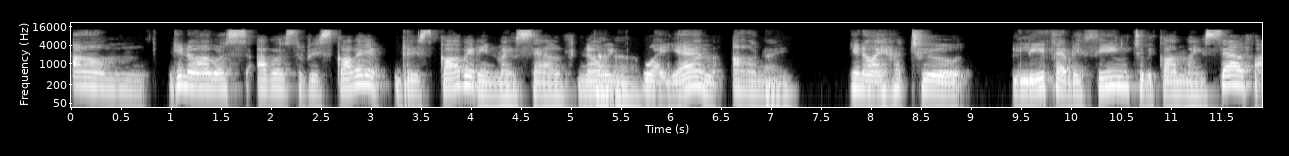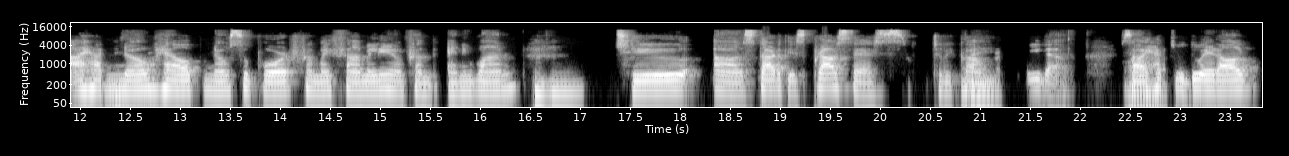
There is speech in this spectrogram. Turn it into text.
um, you know, I was I was discovering discovering myself, knowing Uh-huh. who I am, and Right. you know, I had to leave everything to become myself. I had no help, no support from my family or from anyone Mhm. to uh, start this process to become Right. leader. So I had to do it all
